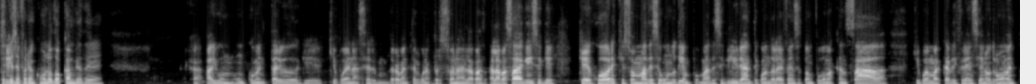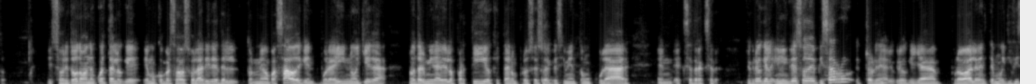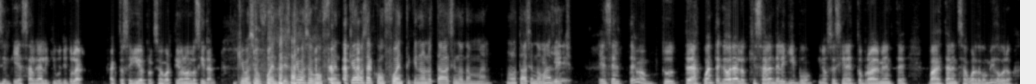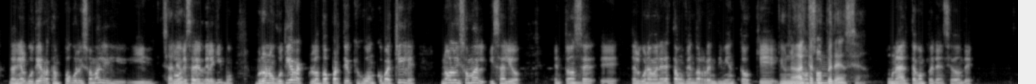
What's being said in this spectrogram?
Porque se fueron como los dos cambios de. Hay un, comentario que, pueden hacer de repente algunas personas a la, a la pasada que dice que, hay jugadores que son más de segundo tiempo, más desequilibrantes cuando la defensa está un poco más cansada, que pueden marcar diferencia en otro momento. Y sobre todo tomando en cuenta lo que hemos conversado Solari desde el torneo pasado, de que por ahí no llega, no termina bien los partidos, que está en un proceso de crecimiento muscular, en, etcétera, etcétera. Yo creo que el, ingreso de Pizarro, extraordinario. Creo que ya probablemente es muy difícil que ya salga el equipo titular. Acto seguido, el próximo partido no lo citan. ¿Qué pasó con Fuentes? ¿Qué pasó con Fuentes? ¿Qué va a pasar con Fuentes que no lo estaba haciendo tan mal? No lo estaba haciendo mal, de hecho. Es el tema. Tú te das cuenta que ahora los que salen del equipo, y no sé si en esto probablemente vas a estar en desacuerdo conmigo, pero Daniel Gutiérrez tampoco lo hizo mal y, y tuvo que salir del equipo. Bruno Gutiérrez, los dos partidos que jugó en Copa Chile, no lo hizo mal y salió. Entonces, mm. eh, de alguna manera estamos viendo rendimientos que... Y una alta competencia. Una alta competencia, donde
